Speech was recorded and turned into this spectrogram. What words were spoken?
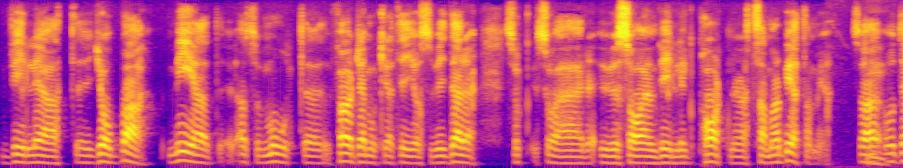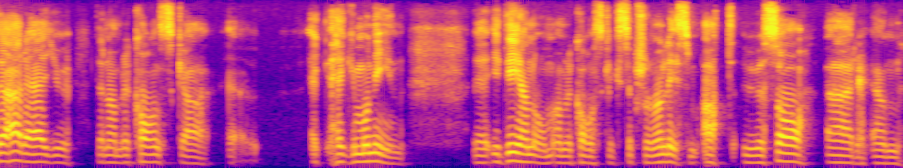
villiga att jobba med, alltså mot, för demokrati och så vidare, så, så är USA en villig partner att samarbeta med. Så, mm. Och det här är ju den amerikanska eh, hegemonin, eh, idén om amerikansk exceptionalism, att USA är en,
